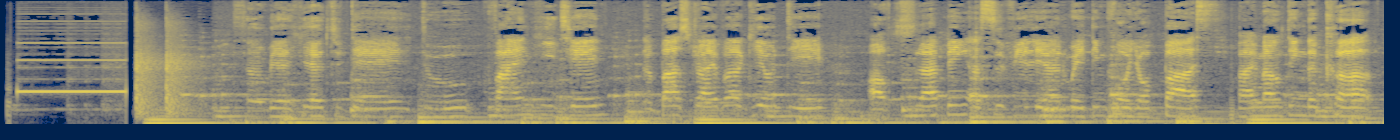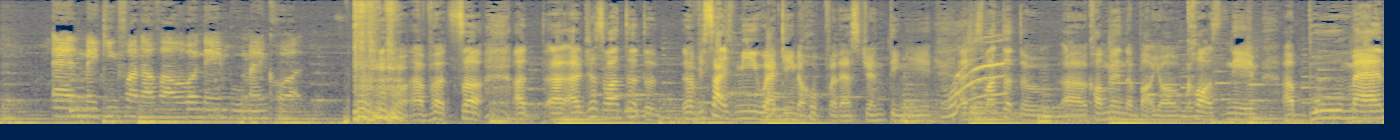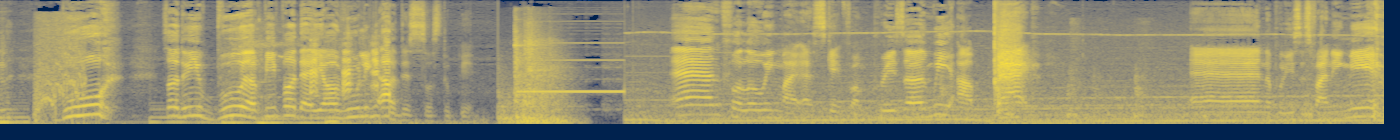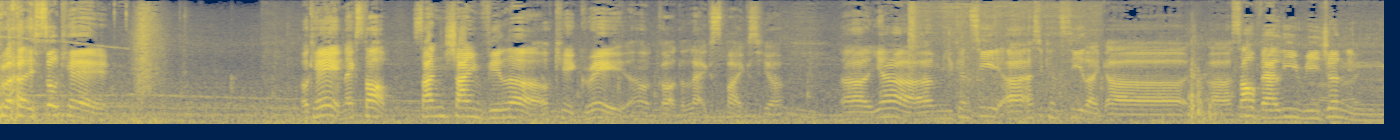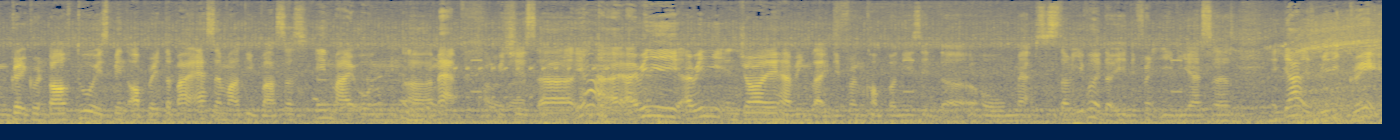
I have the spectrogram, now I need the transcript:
So we're here today to find Hee-jin, the bus driver guilty of slapping a civilian waiting for your bus by mounting the curb and making fun of our name, Booman Court. uh, but sir, uh, uh, I just wanted to, uh, besides me whacking the whole pedestrian thingy, I just wanted to uh, comment about your court's name, uh, Boo Man. Boo! So do you boo the people that you're ruling out? This is so stupid. And following my escape from prison, we are back! And the police is finding me, but it's okay. Okay, next stop. Sunshine Villa. Okay, great. Oh god, the lag spikes here. Uh, yeah, um, you can see, uh, as you can see, like uh, uh South Valley region in Great Grundorf is being operated by SMRT buses in my own uh, map, which is uh, yeah, I, I, really I really enjoy having like different companies in the whole map system, even in the in different EDSs, and yeah, it's really great.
